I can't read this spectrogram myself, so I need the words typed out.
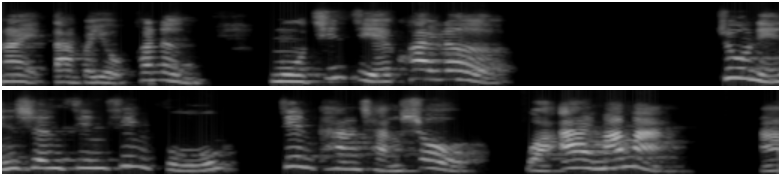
ให้ตามประโยคข้อหนึ่งหมู่ชินเจียควาเล่จูนชิงซินเซี่งฝูเจียนคางฉางโชหว่าอ้มาหมาอ่า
